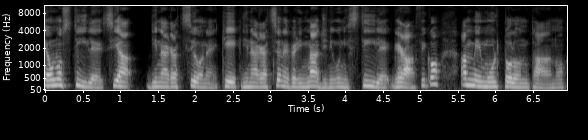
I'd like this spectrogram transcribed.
è uno stile sia di narrazione che di narrazione per immagini, quindi stile grafico, a me molto lontano.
